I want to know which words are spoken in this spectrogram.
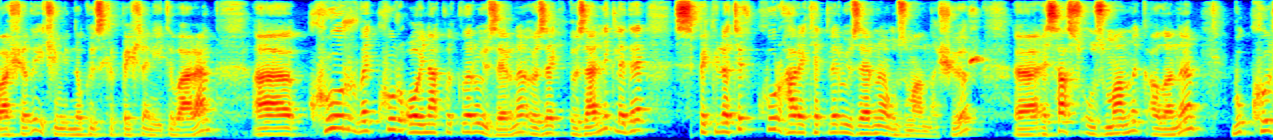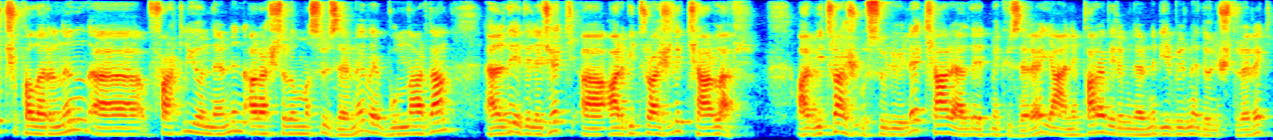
başlıyor başladığı için 1945'ten itibaren e, kur ve kur oynaklıkları üzerine özel, özellikle de spekülatif kur hareketleri üzerine uzmanlaşıyor. E, esas uzmanlık alanı bu kur çıpalarının e, farklı yönlerinin araştırılması üzerine ve bunlardan elde edilecek e, arbitrajlı karlar arbitraj usulüyle kar elde etmek üzere yani para birimlerini birbirine dönüştürerek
